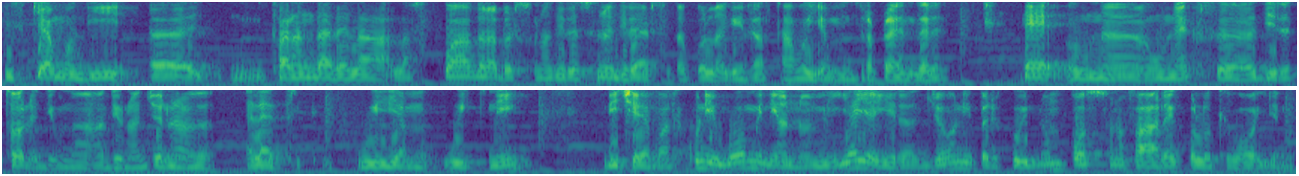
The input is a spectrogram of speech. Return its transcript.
rischiamo di eh, far andare la, la, squadra verso una direzione diversa da quella che in realtà vogliamo intraprendere. È un, un ex direttore di una, di una General Electric, William Whitney, diceva alcuni uomini hanno migliaia di ragioni per cui non possono fare quello che vogliono,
